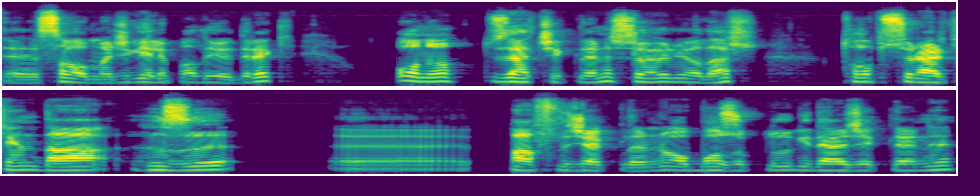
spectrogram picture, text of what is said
Ee, savunmacı gelip alıyor direkt. Onu düzelteceklerini söylüyorlar. Top sürerken daha hızı e, bufflayacaklarını, o bozukluğu gidereceklerini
